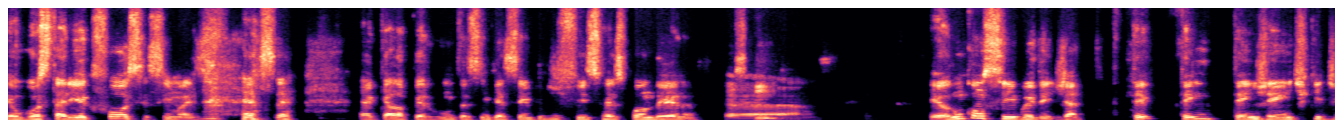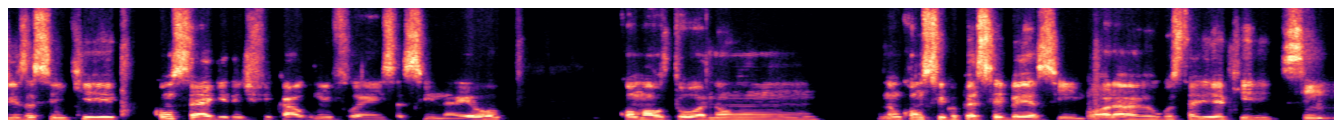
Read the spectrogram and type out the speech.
eu gostaria que fosse assim, mas essa é, é aquela pergunta assim que é sempre difícil responder, né? É, eu não consigo já tem, tem, tem gente que diz assim que consegue identificar alguma influência assim, né? Eu como autor não não consigo perceber assim, embora eu gostaria que sim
